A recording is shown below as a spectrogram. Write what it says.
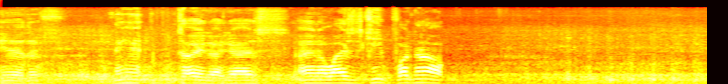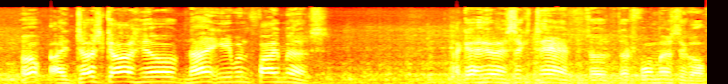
Yeah, the dang it. Tell you guys. I don't know why does it keep fucking up. Oh, I just got here, not even five minutes. I got here at 6.10, so that's four minutes ago.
